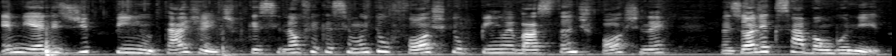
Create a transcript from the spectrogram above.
ml de pinho, tá, gente? Porque senão fica assim muito forte, que o pinho é bastante forte, né? Mas olha que sabão bonito.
